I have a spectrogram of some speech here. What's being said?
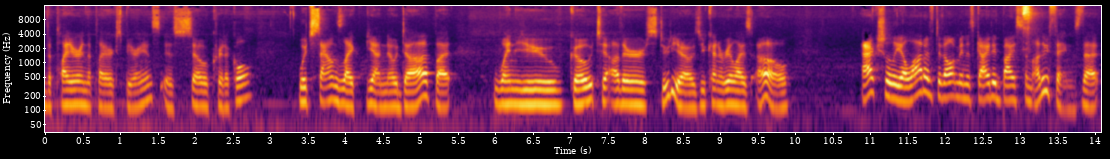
the player and the player experience is so critical, which sounds like yeah no duh, but when you go to other studios, you kind of realize oh, actually a lot of development is guided by some other things that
